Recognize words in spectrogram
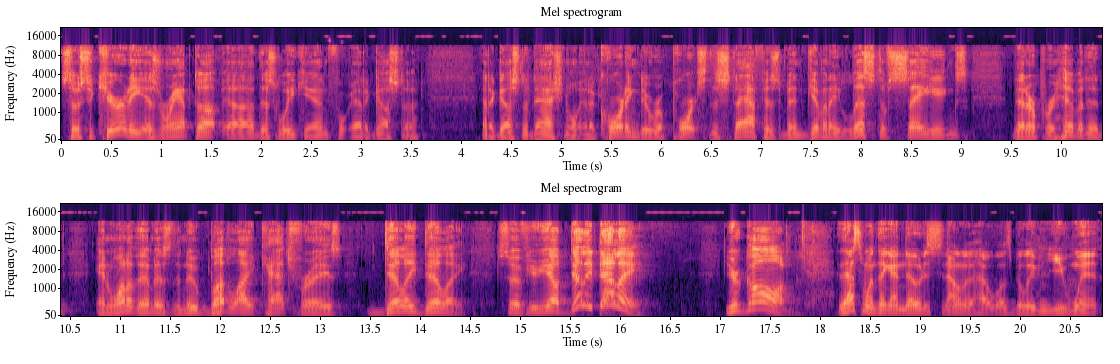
So security is ramped up uh, this weekend for, at Augusta, at Augusta National. And according to reports, the staff has been given a list of sayings that are prohibited, and one of them is the new Bud Light catchphrase, "Dilly Dilly." So if you yell "Dilly Dilly," you're gone. That's one thing I noticed, and I don't know how it was, Billy, when you went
